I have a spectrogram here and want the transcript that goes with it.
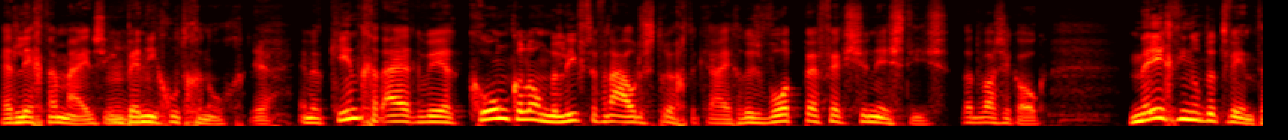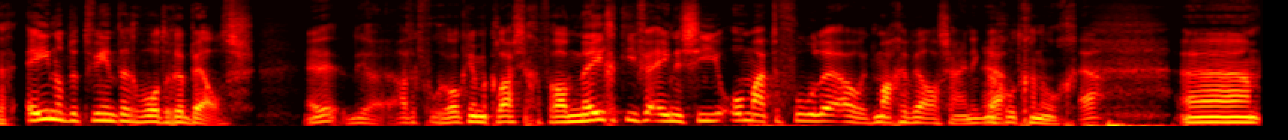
het ligt aan mij, dus ik ben Mhm. niet goed genoeg. En het kind gaat eigenlijk weer kronkelen om de liefde van de ouders terug te krijgen. Dus wordt perfectionistisch. Dat was ik ook. 19 op de 20. 1 op de 20 wordt rebels. Die had ik vroeger ook in mijn klas. Vooral negatieve energie om maar te voelen... oh, ik mag er wel zijn, ik ben Ja. goed genoeg. Ja. Ehm,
